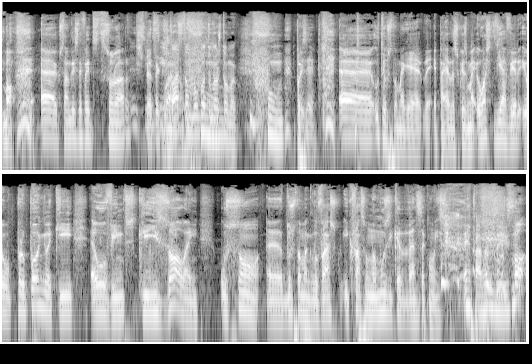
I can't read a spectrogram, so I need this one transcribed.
Bom, uh, gostando deste efeito sonoro, sim, espetacular. Quase tão bom quanto o meu estômago. Fum. Pois é. Ah, o teu estômago é, epá, é das coisas mais. Eu acho que devia haver. Eu proponho aqui a ouvintes que isolem o som ah, do estômago do Vasco e que façam uma música de dança com isso. É pá, vamos a isso. Bom,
